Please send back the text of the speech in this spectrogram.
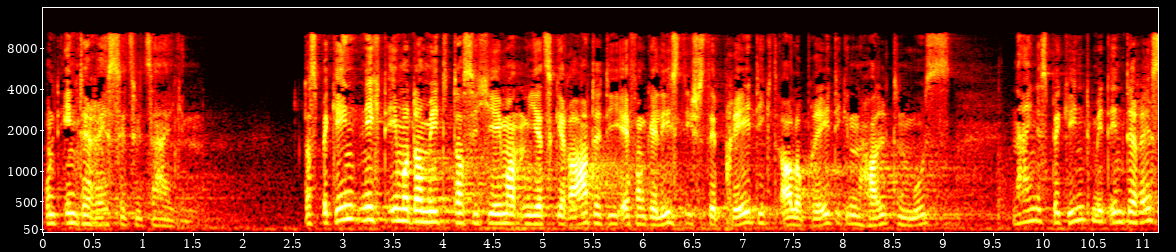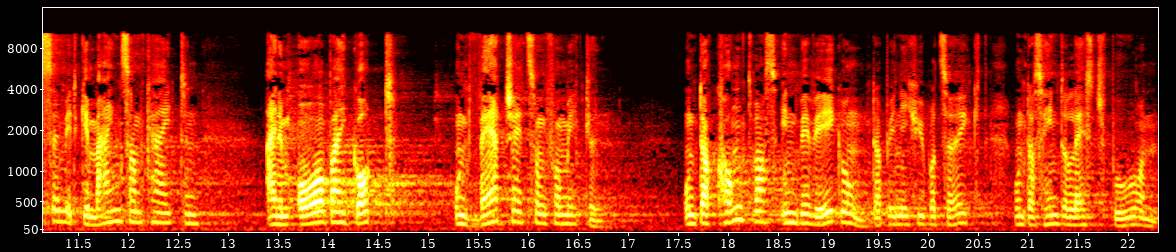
und Interesse zu zeigen. Das beginnt nicht immer damit, dass ich jemanden jetzt gerade die evangelistischste Predigt aller Predigen halten muss. Nein, es beginnt mit Interesse, mit Gemeinsamkeiten, einem Ohr bei Gott und Wertschätzung vermitteln. Und da kommt was in Bewegung, da bin ich überzeugt, und das hinterlässt Spuren.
